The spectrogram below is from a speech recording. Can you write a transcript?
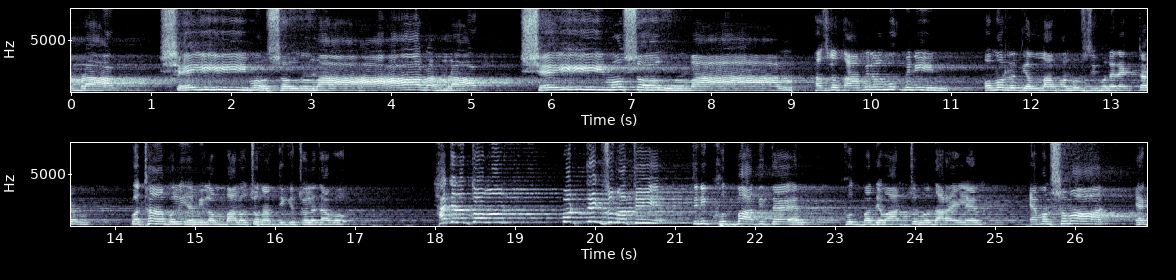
আমরা সেই মুসলমান, আমরা সেই মুসলমান। হজরত আমিরুল মুকমিনিন ওমর রদি আল্লাহ মানুষ জীবনের একটা কথা বলি, আমি লম্বা আলোচনার দিকে চলে যাব। হাজরত ওমর প্রত্যেক জুমাতে তিনি খুতবা দিতেন। খুতবা দেওয়ার জন্য দাঁড়াইলেন। এমন সময় এক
